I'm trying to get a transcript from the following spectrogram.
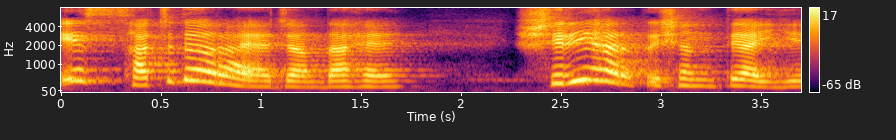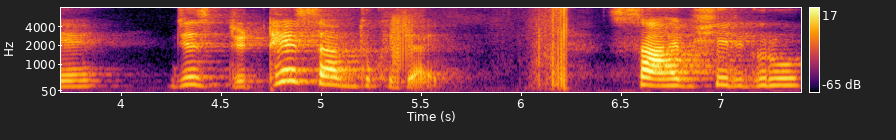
ਇਹ ਸੱਚ ਦੁਹਰਾਇਆ ਜਾਂਦਾ ਹੈ ਸ਼੍ਰੀ ਹਰਿਕ੍ਰਿਸ਼ਨ ਧਿਆਈਏ, ਜਿਸ ਡਿੱਠੇ ਸਭ ਦੁਖ ਜਾਏ। ਸਾਹਿਬ ਸ੍ਰੀ ਗੁਰੂ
